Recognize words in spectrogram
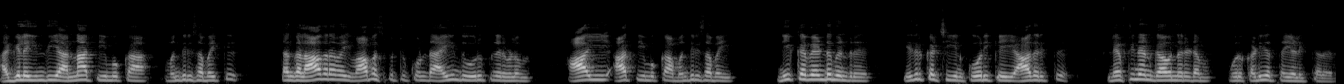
அகில இந்திய அதிமுக மந்திரி சபைக்கு தங்கள் ஆதரவை வாபஸ் பெற்றுக்கொண்ட ஐந்து உறுப்பினர்களும் அஇஅதிமுக மந்திரி சபை நீக்க வேண்டும் என்று எதிர்க்கட்சியின் கோரிக்கையை ஆதரித்து லெப்டினன்ட் கவர்னரிடம் ஒரு கடிதத்தை அளித்தனர்.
